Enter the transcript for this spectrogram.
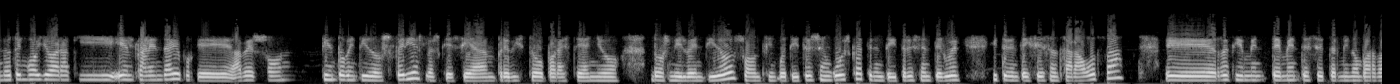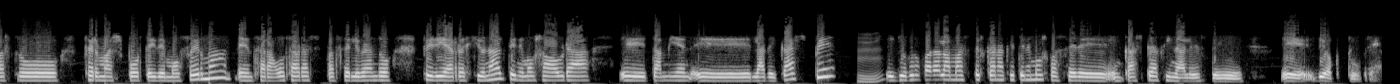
no tengo yo ahora aquí el calendario porque, a ver, son 122 ferias las que se han previsto para este año 2022. Son 53 en Huesca, 33 en Teruel y 36 en Zaragoza. Eh, recientemente se terminó Barbastro Fermasporta y Demoferma. En Zaragoza ahora se está celebrando feria regional. Tenemos ahora eh, también eh, la de Caspe. Mm. yo creo que ahora la más cercana que tenemos va a ser en Caspe a finales de, de octubre.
